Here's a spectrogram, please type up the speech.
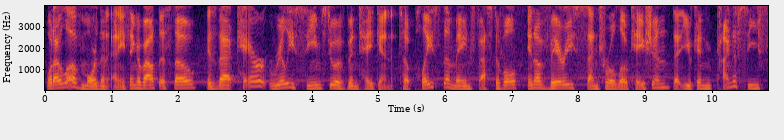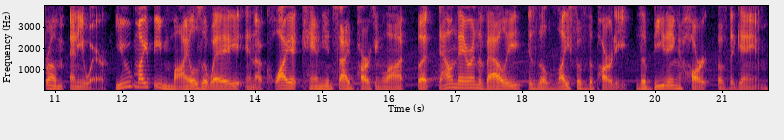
What I love more than anything about this, though, is that care really seems to have been taken to place the main festival in a very central location that you can kind of see from anywhere. You might be miles away in a quiet canyon side parking lot, but down there in the valley is the life of the party, the beating heart of the game.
